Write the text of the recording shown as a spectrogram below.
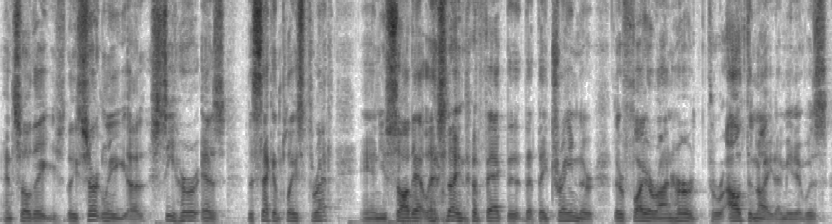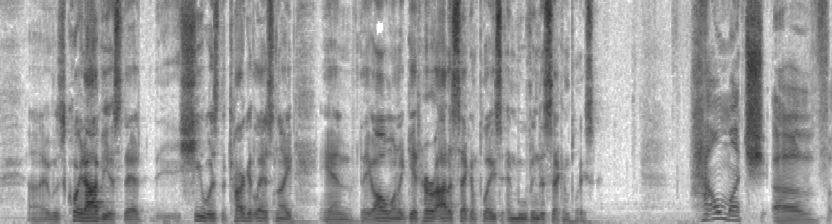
And so they, they certainly uh, see her as the second place threat. And you saw that last night, the fact that, that they trained their, their fire on her throughout the night. I mean, it was, uh, it was quite obvious that she was the target last night, and they all want to get her out of second place and move into second place. How much of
